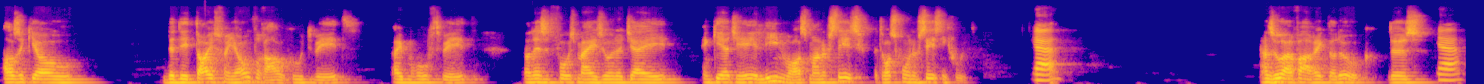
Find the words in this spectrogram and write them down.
als ik jou de details van jouw verhaal goed weet, uit mijn hoofd weet, dan is het volgens mij zo dat jij een keertje heel lean was, maar nog steeds, het was gewoon nog steeds niet goed. ja, En zo ervaar ik dat ook. Dus ja,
